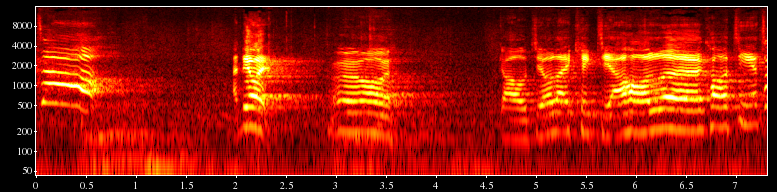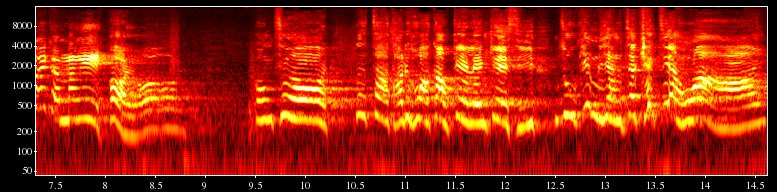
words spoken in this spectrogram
走？阿弟，哎，高招来客家好了，靠正在个问伊。哎呦，公子哦，你早头你花到过年过时，如今两只客家话啊！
